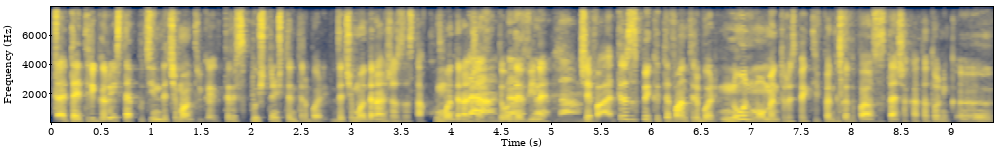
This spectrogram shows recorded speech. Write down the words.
te- te-ai trigăruit, stai puțin, de ce m-am trigărit? Trebuie să pui și tu niște întrebări. De ce mă deranjează asta? Cum mă deranjează? Da, de unde da, vine? da, da. Ce fa- Trebuie să spui câteva întrebări. Nu în momentul respectiv, pentru că după aia o să stai așa catatonic uh, uh,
